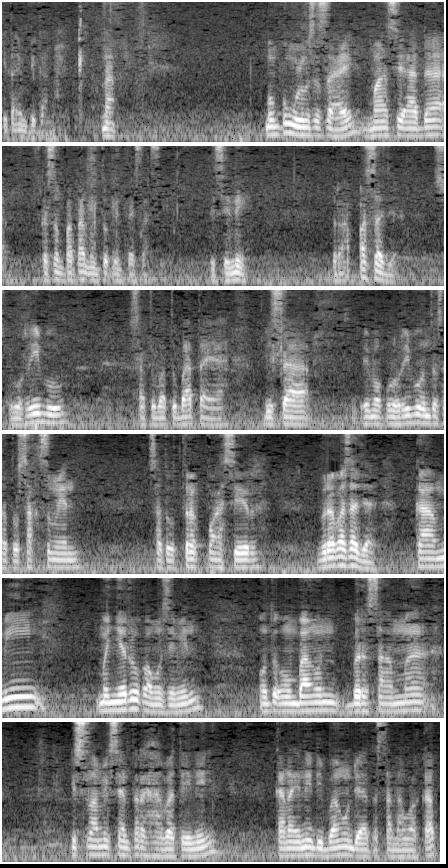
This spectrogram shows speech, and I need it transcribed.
kita impikan. Nah mumpung belum selesai masih ada kesempatan untuk investasi. Di sini berapa saja? 10.000 satu batu bata ya. Bisa 50.000 untuk satu sak semen satu truk pasir. Berapa saja. Kami menyeru kaum muslimin untuk membangun bersama Islamic Center Habat ini karena ini dibangun di atas tanah wakaf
